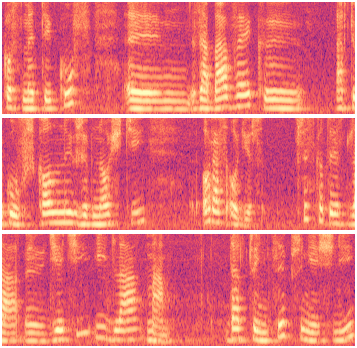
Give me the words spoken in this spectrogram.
kosmetyków, zabawek, y, artykułów szkolnych, żywności oraz odzież. Wszystko to jest dla y, dzieci i dla mam. Darczyńcy przynieśli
